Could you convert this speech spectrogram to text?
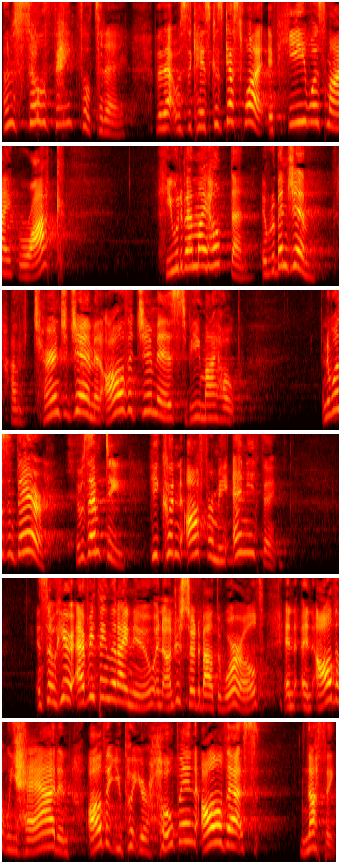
I'm so thankful today that that was the case, because guess what? If he was my rock, he would have been my hope then. It would have been Jim. I would have turned to Jim, and all that Jim is to be my hope. And it wasn't there, it was empty. He couldn't offer me anything. And so, here, everything that I knew and understood about the world, and, and all that we had, and all that you put your hope in, all of that's nothing.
